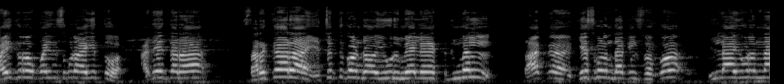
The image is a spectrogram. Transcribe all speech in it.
ಮೈಕ್ರೋ ಫೈನಾನ್ಸ್ ಕೂಡ ಆಗಿತ್ತು. ಅದೇ ಥರ ಸರ್ಕಾರ ಎಚ್ಚೆತ್ತುಕೊಂಡು ಇವ್ರ ಮೇಲೆ ಕ್ರಿಮಿನಲ್ ದಾಖ, ಕೇಸ್ಗಳನ್ನು ದಾಖಲಿಸಬೇಕು. ಇಲ್ಲ ಇವರನ್ನ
